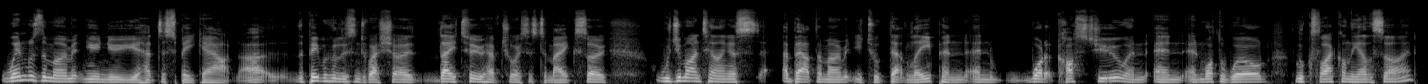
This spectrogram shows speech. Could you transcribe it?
When was the moment you knew you had to speak out? Uh, the people who listen to our show, they too have choices to make. So, would you mind telling us about the moment you took that leap and, and what it cost you and, and, and what the world looks like on the other side?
